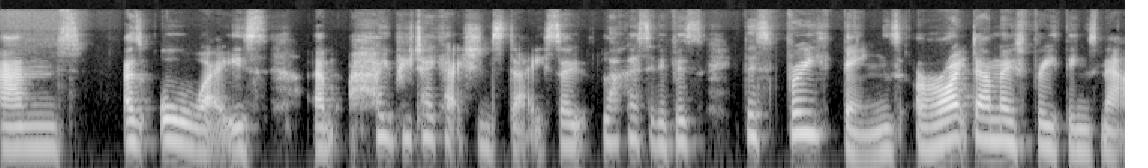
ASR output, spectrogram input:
And as always, um, I hope you take action today. So, like I said, if there's if there's three things, write down those three things now.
